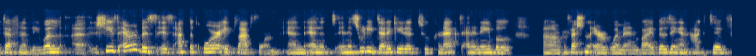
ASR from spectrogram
Definitely. Well, uh, She is Arab is, is at the core a platform, and and it's and it's really dedicated to connect and enable um, professional Arab women by building an active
